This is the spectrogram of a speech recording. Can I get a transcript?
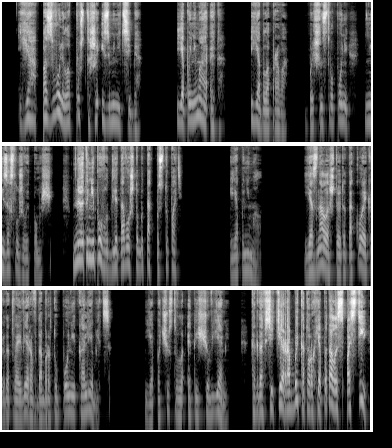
— «я позволила пустоши изменить себя. Я понимаю это, и я была права. Большинство пони не заслуживает помощи. Но это не повод для того, чтобы так поступать. И я понимала. Я знала, что это такое, когда твоя вера в доброту пони колеблется. Я почувствовала это еще в яме, когда все те рабы, которых я пыталась спасти,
